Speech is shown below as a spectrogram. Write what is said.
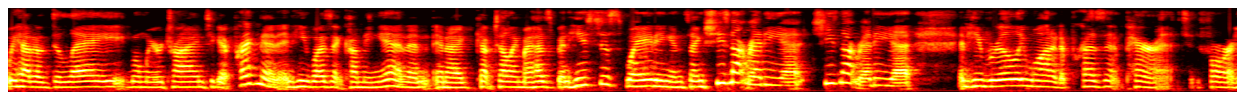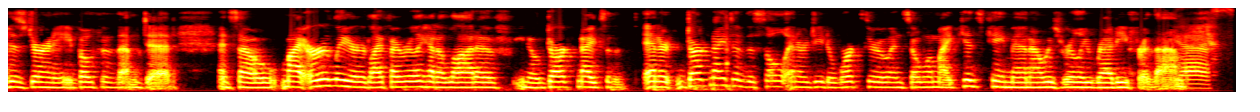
we had a delay when we were trying to get pregnant and he wasn't coming in. And, and I kept telling my husband, he's just waiting and saying, she's not ready yet. She's not ready yet. And he really wanted a present parent for his journey. Both of them did. And so my earlier life, I really had a lot of, you know, dark nights of ener- dark nights of the soul energy to work through. And so when my kids came in, I was really ready for them. Yes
